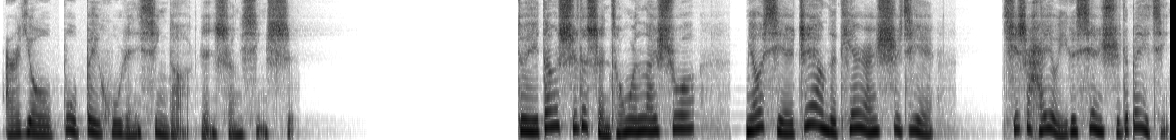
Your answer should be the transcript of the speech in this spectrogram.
而又不悖乎人性的人生形式。对当时的沈从文来说，描写这样的天然世界，其实还有一个现实的背景，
